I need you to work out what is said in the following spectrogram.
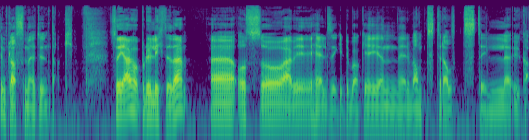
sin plass med et unntak. Så jeg håper du likte det. og så er vi helt sikkert tilbake i en mer vant tralt til uka.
